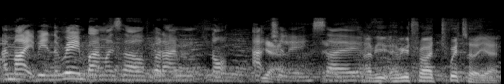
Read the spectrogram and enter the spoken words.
I might be in the room by myself, but I'm not actually. Yeah. So have you have you tried Twitter yet?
